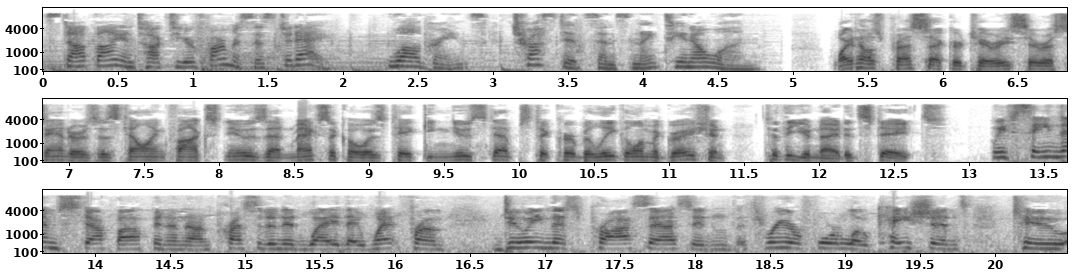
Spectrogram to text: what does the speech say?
Stop by and talk to your pharmacist today. Walgreens, trusted since 1901. White House Press Secretary Sarah Sanders is telling Fox News that Mexico is taking new steps to curb illegal immigration to the United States. We've seen them step up in an unprecedented way. They went from doing this process in three or four locations to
